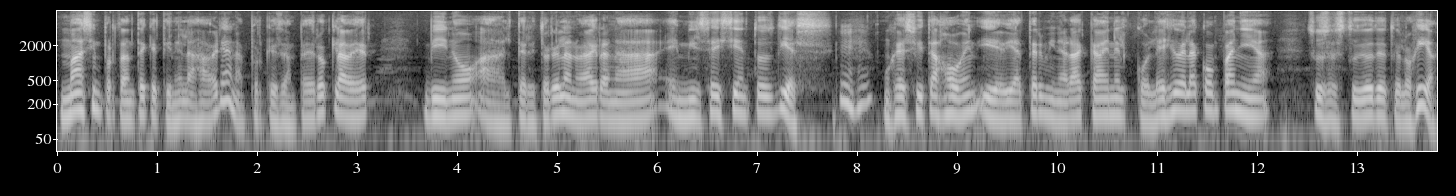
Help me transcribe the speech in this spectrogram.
más importante que tiene la Javeriana, porque San Pedro Claver vino al territorio de la Nueva Granada en 1610, un jesuita joven y debía terminar acá en el Colegio de la Compañía sus estudios de teología.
